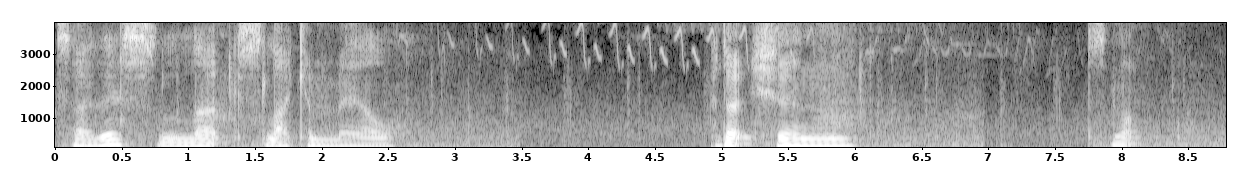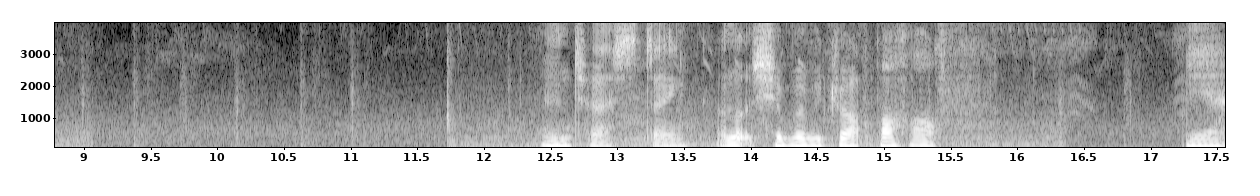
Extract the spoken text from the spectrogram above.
So this looks like a mill. Production... It's not... Interesting. I'm not sure where we drop off. Yeah.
